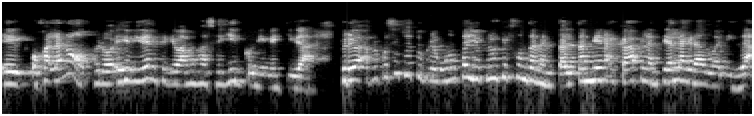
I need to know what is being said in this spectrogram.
Eh, ojalá no, pero es evidente que vamos a seguir con inequidad. Pero a propósito de tu pregunta, yo creo que es fundamental también acá plantear la gradualidad.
